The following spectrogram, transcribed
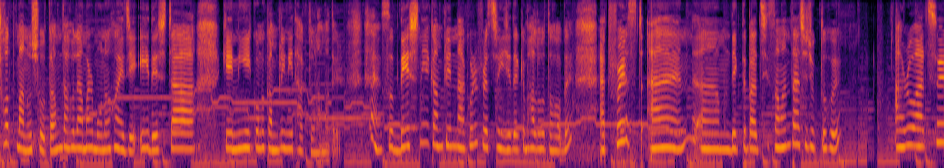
সৎ মানুষ হতাম, তাহলে আমার মনে হয় যে এই দেশটাকে নিয়ে কোনো কমপ্লেনই থাকতো না আমাদের। হ্যাঁ সো দেশ নিয়ে কমপ্লেন না করে ফার্স্ট নিজেদেরকে ভালো হতে হবে। অ্যাট ফার্স্ট অ্যান্ড দেখতে পাচ্ছি, সামান্তা আছে যুক্ত হয়ে। আরও আছে,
